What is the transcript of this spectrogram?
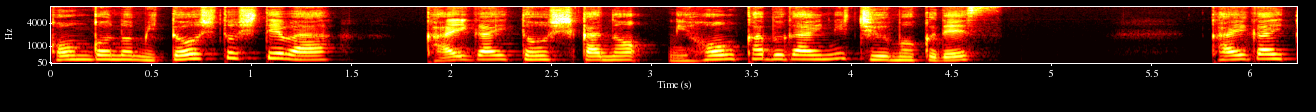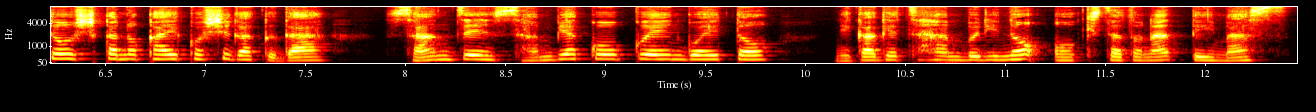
今後の見通しとしては、海外投資家の日本株買いに注目です。海外投資家の買い越し額が3300億円超えと2ヶ月半ぶりの大きさとなっています。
